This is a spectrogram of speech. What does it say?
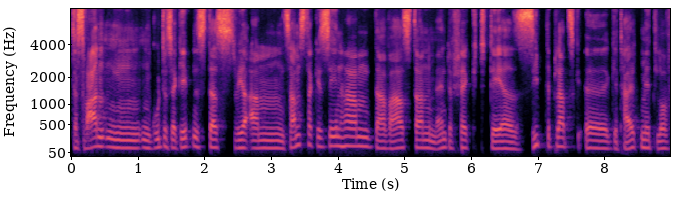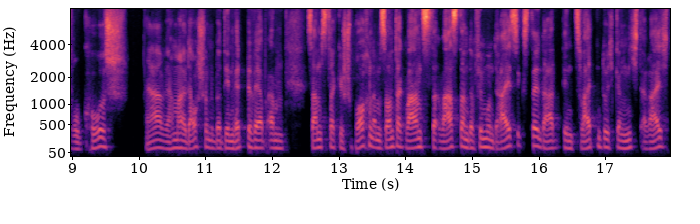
das war ein, ein, gutes Ergebnis, das wir am Samstag gesehen haben. Da war es dann im Endeffekt der siebte Platz äh, geteilt mit Lovro Kosch ja, wir haben halt auch schon über den Wettbewerb am Samstag gesprochen. Am Sonntag war es dann der 35. Da hat den zweiten Durchgang nicht erreicht.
